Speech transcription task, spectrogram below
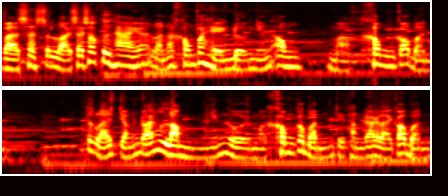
Và loại sai sót thứ hai á, là nó không phát hiện được những ông mà không có bệnh. Tức là chẩn đoán lầm những người mà không có bệnh thì thành ra lại có bệnh.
